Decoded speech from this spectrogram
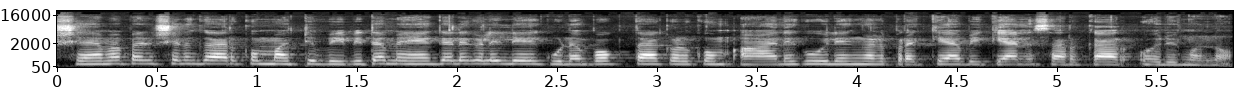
ക്ഷേമ പെൻഷൻകാർക്കും മറ്റ് വിവിധ മേഖലകളിലെ ഗുണഭോക്താക്കൾക്കും ആനുകൂല്യങ്ങൾ പ്രഖ്യാപിക്കാൻ സർക്കാർ ഒരുങ്ങുന്നു.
